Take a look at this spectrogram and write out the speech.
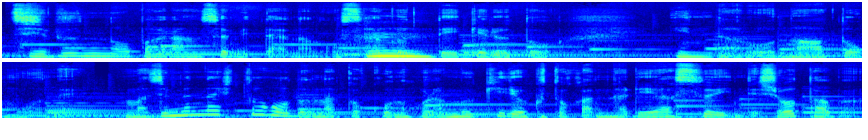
自分のバランスみたいなのを探っていけるといいんだろうなと思うね、真面目な人ほどなんかこのほら無気力とかになりやすいんでしょ多分。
